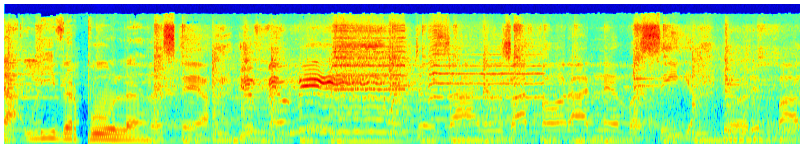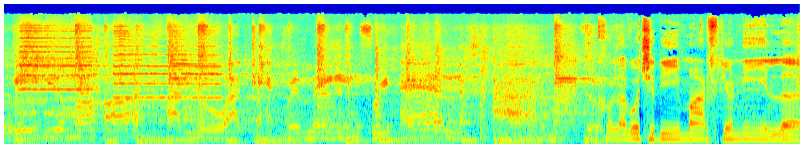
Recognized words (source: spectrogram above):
da Liverpool. Con la voce di Murphy O'Neill.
